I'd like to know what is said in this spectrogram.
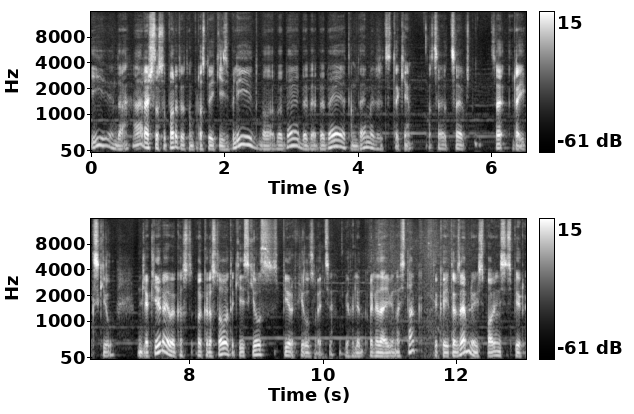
І да. А решта супорту там просто якийсь блід, БББ, БББ, там демедж, це таке. Оце це, це рейк скіл. Для кліра я використовую такий скіл Spear Fill зветься. Виглядає він ось так, тикаєте в землю і спавняться спіри.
